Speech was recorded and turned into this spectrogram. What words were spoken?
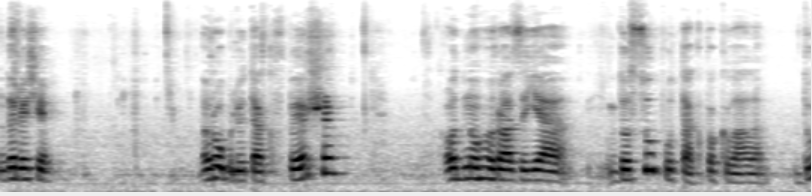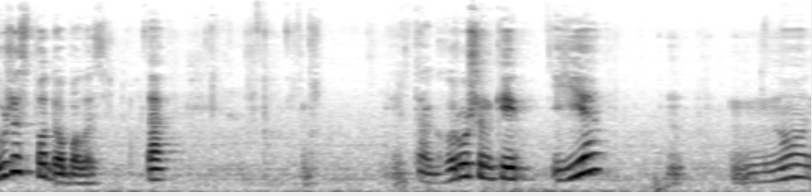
До речі, роблю так вперше. Одного разу я до супу так поклала. Дуже сподобалось. Так, так горошинки є, але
